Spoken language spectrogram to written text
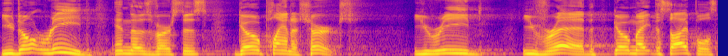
You don't read in those verses, go plant a church. You read, you've read, go make disciples.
